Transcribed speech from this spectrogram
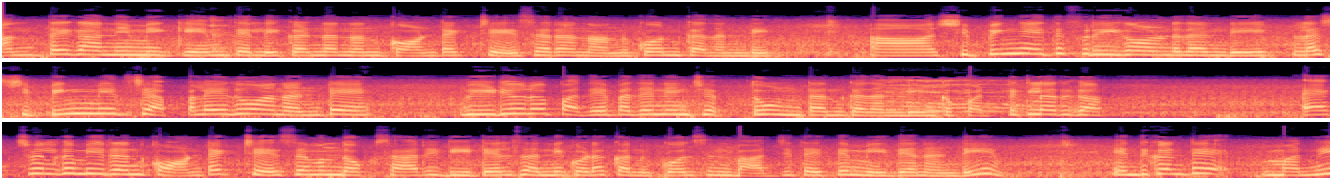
అంతేగాని మీకేం తెలియకుండా నన్ను కాంటాక్ట్ చేశారని అనుకోను కదండి. షిప్పింగ్ అయితే ఫ్రీగా ఉండదండి. ప్లస్ షిప్పింగ్ మీరు చెప్పలేదు అని అంటే వీడియోలో పదే పదే నేను చెప్తూ ఉంటాను కదండి ఇంకా పర్టికులర్గా యాక్చువల్గా మీరు నన్ను కాంటాక్ట్ చేసే ముందు ఒకసారి డీటెయిల్స్ అన్నీ కూడా కనుక్కోవాల్సిన బాధ్యత అయితే మీదేనండి. ఎందుకంటే మనీ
